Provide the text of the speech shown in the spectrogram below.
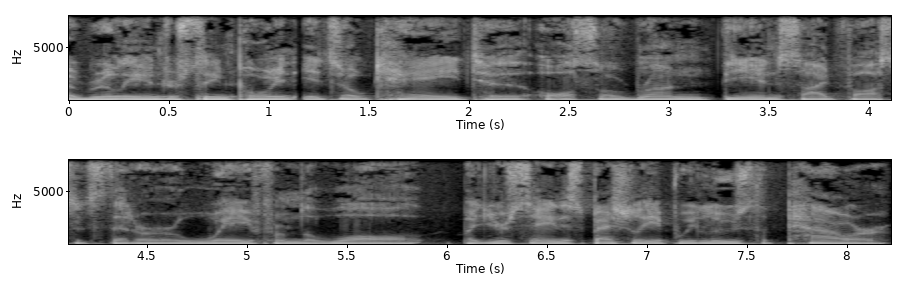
a really interesting point. It's okay to also run the inside faucets that are away from the wall, but you're saying especially if we lose the power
